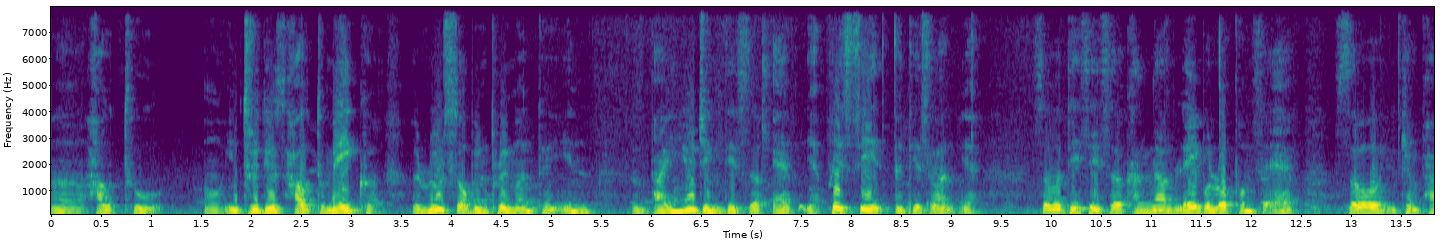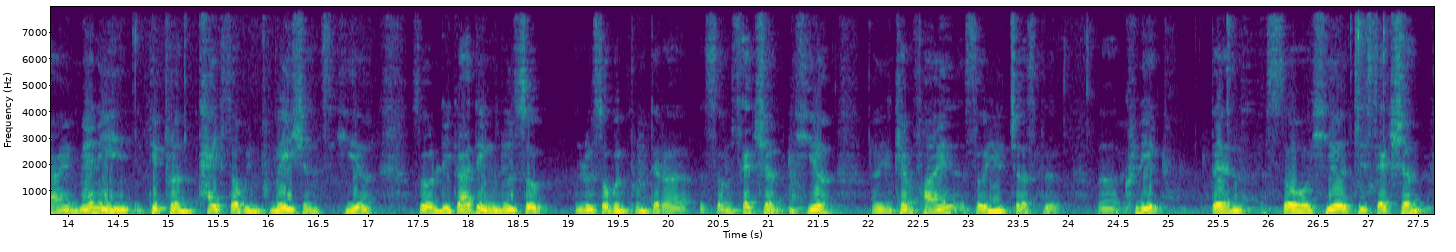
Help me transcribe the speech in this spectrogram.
uh, how to uh, introduce, how to make rules of employment in by using this app. Yeah, please see this one. Yeah. So this is a Gangnam Labor Law Firm's app. So you can find many different types of informations here. So regarding rules of rules of employment, there are some section here uh, you can find. So you just uh, uh, click. Then so here this section.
